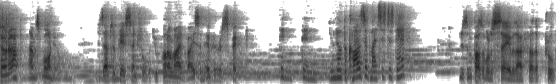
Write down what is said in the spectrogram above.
Miss Stoner, I must warn you. It is absolutely essential that you follow my advice in every respect. Then, then you know the cause of my sister's death? It is impossible to say without further proof.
